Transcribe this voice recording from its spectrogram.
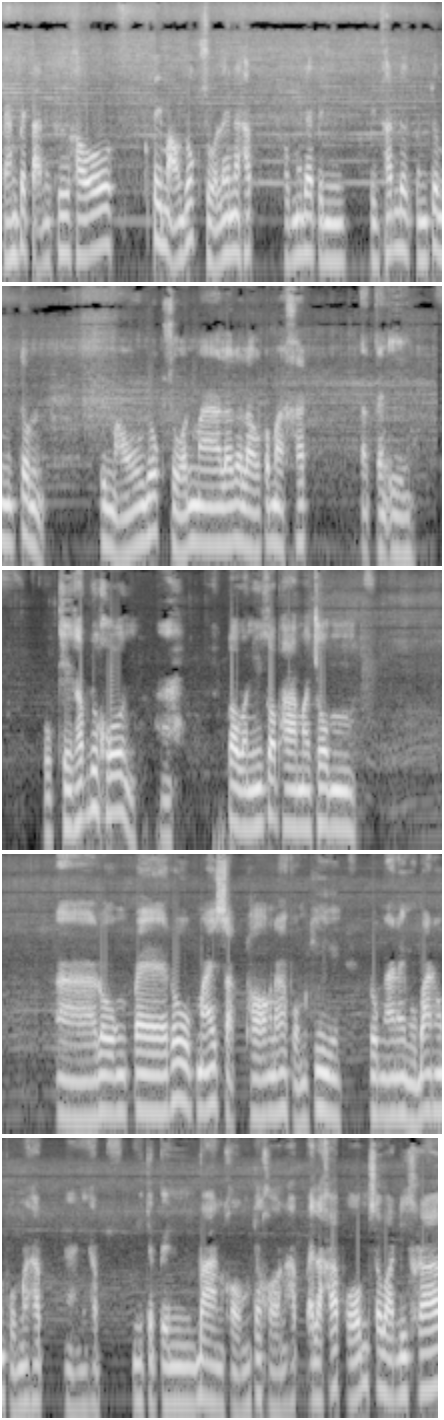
การไปตัดนี่คือเขาไปเหมายกสวนเลยนะครับเขาไม่ได้เป็นเป็นคัดเลือกเป็นต้นเป็นต้นไปเหมายกสวนมาแล้วก็เราก็มาคัดตัดกันเอง โอเคครับทุกคนอะก็วันนี้ก็พามาชมโรงแปรรูปไม้สักทองนะครับ ผมที่โรงงานในหมู่บ้านของผมนะครับอ่านี่ครับนี่จะเป็นบ้านของเจ้าของนะครับ ไปแล้วครับผม สวัสดีครับ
